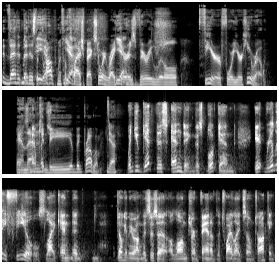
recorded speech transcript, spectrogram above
That that is the yeah, problem with a yeah. flashback story, right? Yeah. There is very little fear for your hero. And that And can once- be a big problem. yeah. when you get this ending, this bookend, it really feels like, and uh, don't get me wrong, this is a, a long term fan of the Twilight Zone talking.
